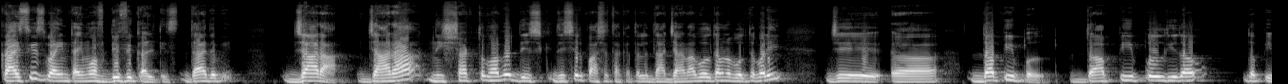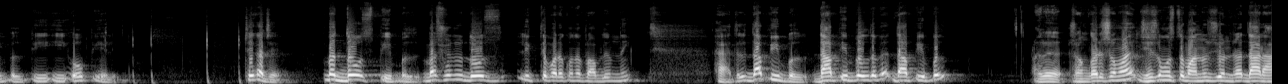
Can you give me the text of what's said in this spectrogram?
ক্রাইসিস বা ইন টাইম অফ ডিফিকাল্টিস যা দেবে। যারা যারা নিঃস্বার্থভাবে দেশ, দেশের পাশে থাকে, তাহলে দা- যারা বলতে আমরা বলতে পারি যে দ্য পিপল দ্য পিপল দিয়ে দাও দ্য পিপল পিইও পিএলই ঠিক আছে? বা দোজ পিপল বা শুধু দোজ লিখতে পারো, কোনো প্রবলেম নেই। হ্যাঁ তাহলে দ্য পিপল দ্য পিপল দেবে দ্য পিপল তাহলে সংকটের সময় যে সমস্ত মানুষজনরা দ্বারা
